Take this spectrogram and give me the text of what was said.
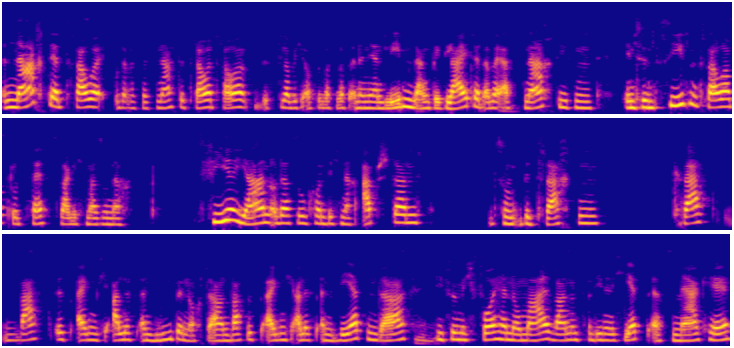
nach der Trauer, oder was heißt nach der Trauer, Trauer ist, glaube ich, auch sowas, was einen ja ein Leben lang begleitet, aber erst nach diesem intensiven Trauerprozess, sage ich mal so nach vier Jahren oder so, konnte ich nach Abstand zum Betrachten, krass, was ist eigentlich alles an Liebe noch da und was ist eigentlich alles an Werten da, mhm. die für mich vorher normal waren und von denen ich jetzt erst merke,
